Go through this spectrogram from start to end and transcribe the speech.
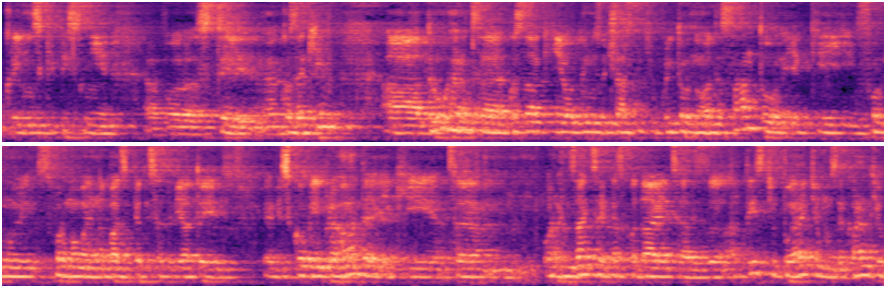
українські пісні е, в стилі е, козаків. А друге, це козак є одним з учасників культурного десанту, який формує сформований на базі 59-ї військової бригади, які це організація, яка складається з артистів, поетів, музикантів,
